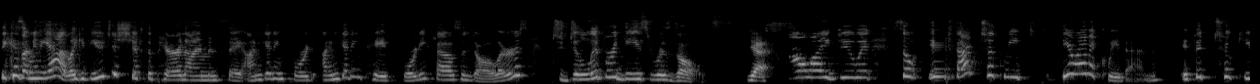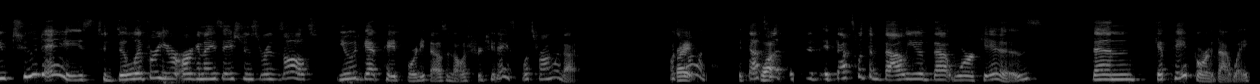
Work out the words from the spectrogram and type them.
because i mean yeah like if you just shift the paradigm and say i'm getting 40 i'm getting paid $40000 to deliver these results yes how i do it so if that took me theoretically then if it took you two days to deliver your organization's results you would get paid $40000 for two days what's wrong with that What's right. wrong? If that's what? what if that's what the value of that work is, then get paid for it that way.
